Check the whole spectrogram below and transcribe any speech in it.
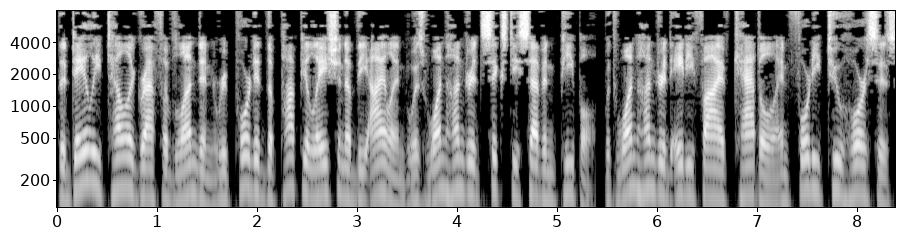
the Daily Telegraph of London reported the population of the island was 167 people, with 185 cattle and 42 horses.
